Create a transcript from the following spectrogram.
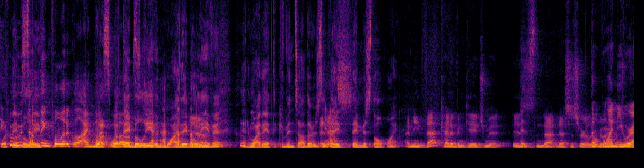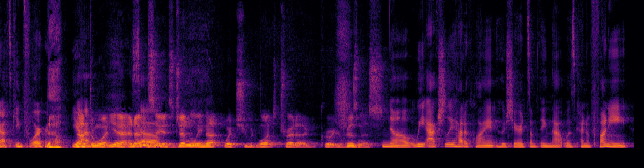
what they Ooh, believe, something political. I must. what, what they believe, Yeah. and why they believe it, and why they have to convince others And that they, they miss the whole point. I mean, that kind of engagement is, not necessarily The going one you were asking for. No. Yeah. Not the one, yeah. And I would say it's generally not what you would want to try to grow your business. No, we actually had a client who shared something that was kind of funny,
